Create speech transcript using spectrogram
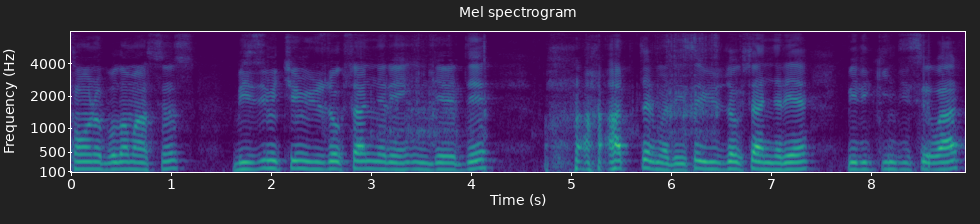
Sonra bulamazsınız. Bizim için 190 liraya indirdi. Attırmadıysa 190 liraya bir ikincisi var.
